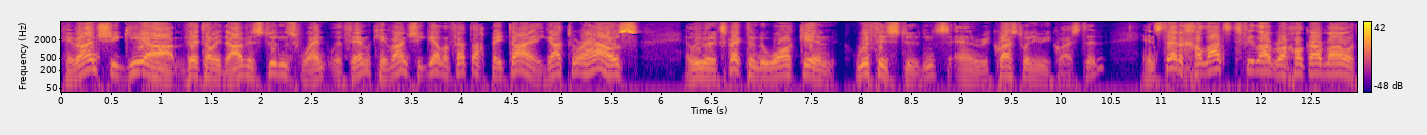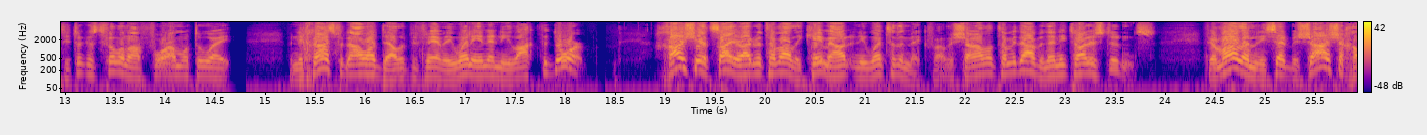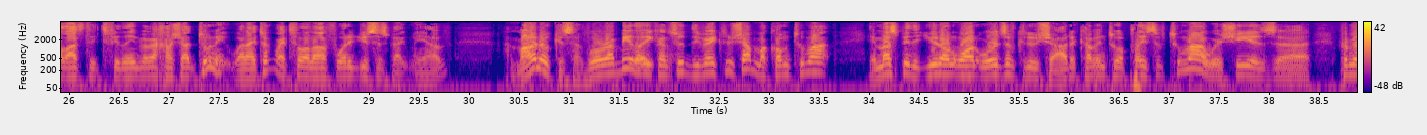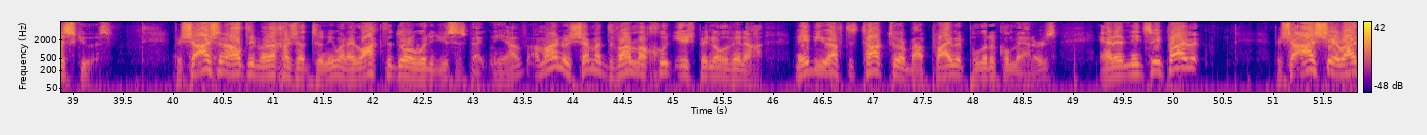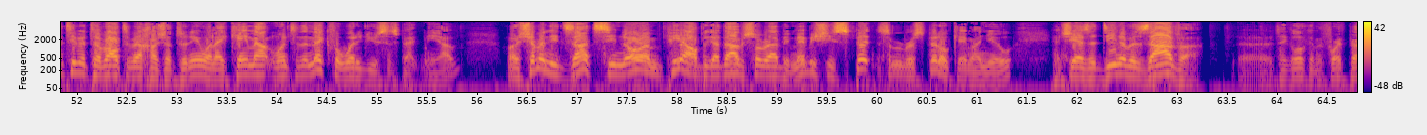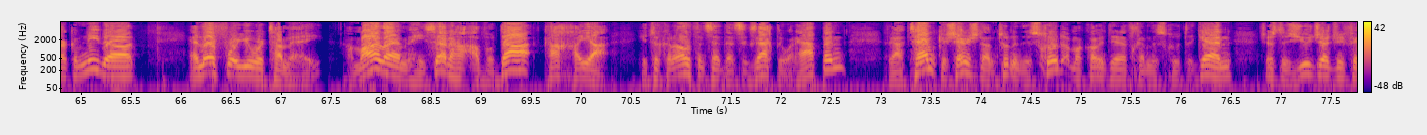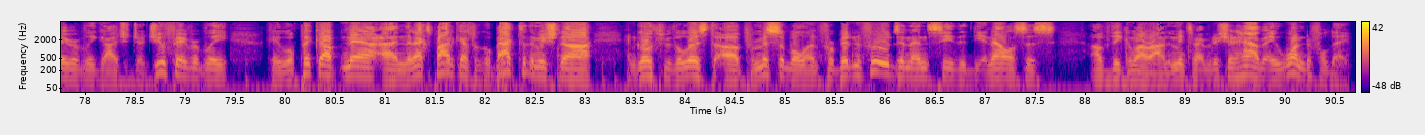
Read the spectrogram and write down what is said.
Kevan Shigia v'Talmidav. His students went with him. Kevan Shigia l'Fetach Beitai. He got to her house, and we would expect him to walk in with his students and request what he requested. Instead, Chalatz Tfilah Rachok Arbamot. He took his tefillin off four amot away. He went in and he locked the door. He came out and he went to the mikvah, and then he taught his students. And he said, When I took my tefillin off, what did you suspect me of? It must be that you don't want words of kedusha to come into a place of tuma where she is uh, promiscuous. When I locked the door, what did you suspect me of? Maybe you have to talk to her about private political matters, and it needs to be private. When I came out and went to the mikveh, what did you suspect me of? Maybe she spit, some of her spittle came on you, and she has a din of a zava. Uh, take a look at the fourth parak of Nida, and therefore you were tamei. Amarlem, he said, ha'avodah kachaya. He took an oath and said that's exactly what happened. Again, just as you judge me favorably, God should judge you favorably. Okay, we'll pick up now, uh, in the next podcast, we'll go back to the Mishnah and go through the list of permissible and forbidden foods and then see the, the analysis of the Gemara. In the meantime, everybody should have a wonderful day.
